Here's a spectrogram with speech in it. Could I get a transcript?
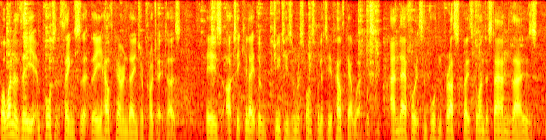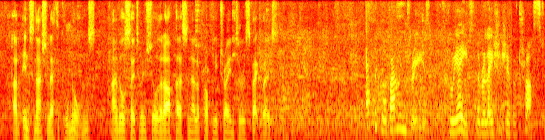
Well, one of the important things that the Healthcare in Danger project does is articulate the duties and responsibility of healthcare workers. And therefore, it's important for us both to understand those um, international ethical norms and also to ensure that our personnel are properly trained to respect those. Ethical boundaries create the relationship of trust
